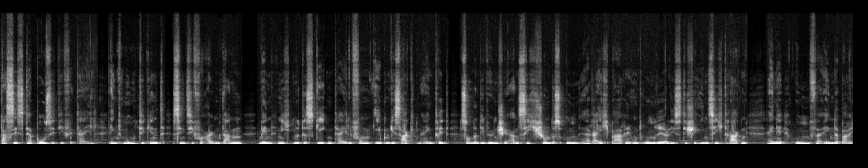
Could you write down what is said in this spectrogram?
Das ist der positive Teil. Entmutigend sind sie vor allem dann, wenn nicht nur das Gegenteil vom eben Gesagten eintritt, sondern die Wünsche an sich schon das Unerreichbare und Unrealistische in sich tragen, eine unveränderbare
